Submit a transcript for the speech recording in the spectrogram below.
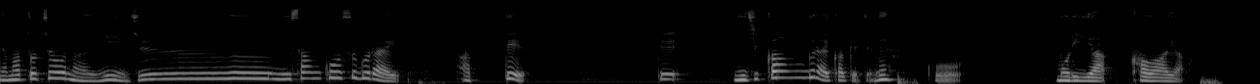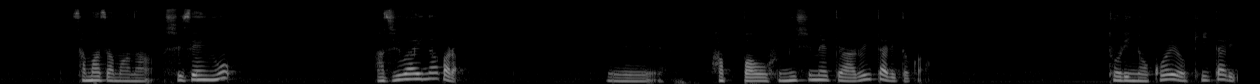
大和町内に123コースぐらいあってで2時間ぐらいかけてねこう森や川やさまざまな自然を味わいながら、えー、葉っぱを踏みしめて歩いたりとか鳥の声を聞いたり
